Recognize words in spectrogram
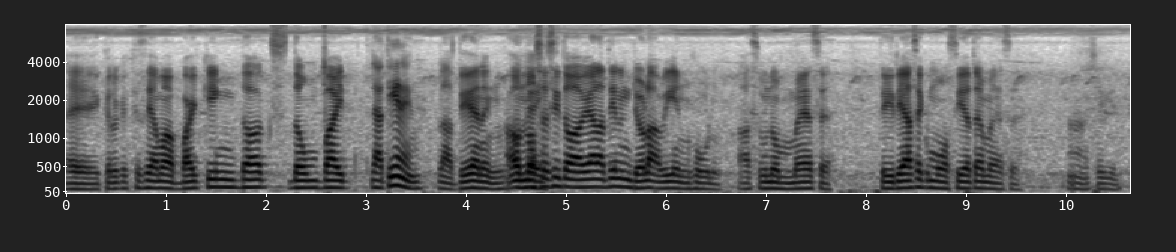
eh, creo que es que se llama Barking Dogs Don't Bite, ¿La tienen? la tienen. O no sé si todavía la tienen, yo la vi en Hulu hace unos meses. Te diría hace como siete meses. Ah, sí que-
